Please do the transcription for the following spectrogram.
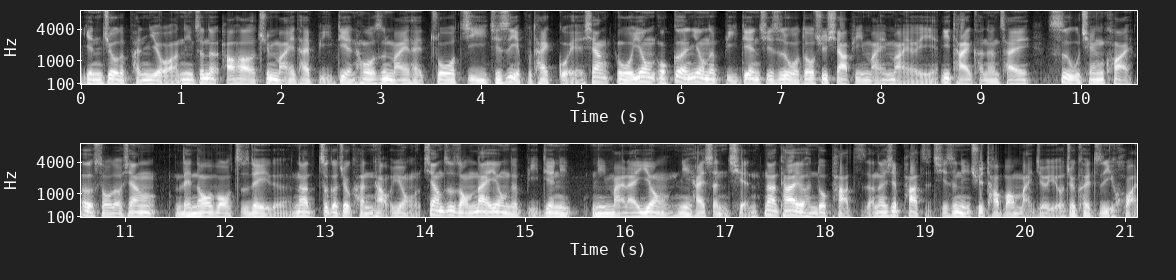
研究的朋友啊，你真的好好的去买一台。台笔电或者是买一台桌机，其实也不太贵。像我用我个人用的笔电，其实我都去虾皮买一买而已，一台可能才四五千块，二手的像 Lenovo 之类的，那这个就很好用了。像这种耐用的笔电，你你买来用，你还省钱。那它有很多 parts 啊，那些 parts 其实你去淘宝买就有，就可以自己换，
